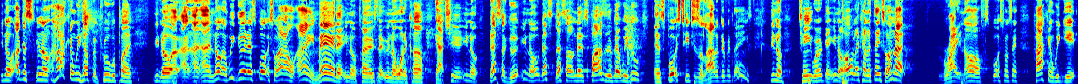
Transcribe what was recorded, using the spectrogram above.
you know, I just, you know, how can we help improve upon you know, I, I, I know, and we good at sports, so I don't, I ain't mad at you know parents that you know want to come. Gotcha. Cheer, you know, that's a good, you know, that's that's something that's positive that we do. And sports teaches a lot of different things, you know, teamwork and you know all that kind of thing. So I'm not writing off sports. I'm saying, how can we get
